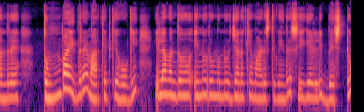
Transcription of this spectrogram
ಅಂದರೆ ತುಂಬ ಇದ್ದರೆ ಮಾರ್ಕೆಟ್ಗೆ ಹೋಗಿ ಇಲ್ಲ ಒಂದು ಇನ್ನೂರು ಮುನ್ನೂರು ಜನಕ್ಕೆ ಮಾಡಿಸ್ತೀವಿ ಅಂದರೆ ಸೀಗೆಯಲ್ಲಿ ಬೆಸ್ಟು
